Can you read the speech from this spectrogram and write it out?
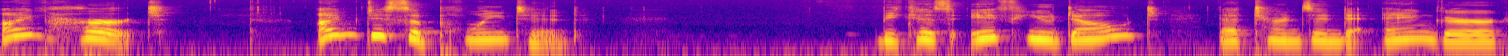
I'm hurt. I'm disappointed. Because if you don't, that turns into anger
